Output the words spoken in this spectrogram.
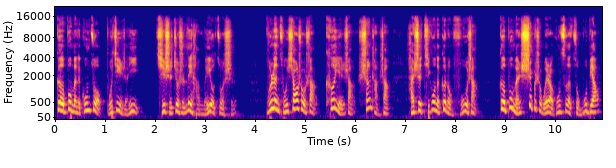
各部门的工作不尽人意，其实就是内涵没有坐实。不论从销售上、科研上、生产上，还是提供的各种服务上，各部门是不是围绕公司的总目标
